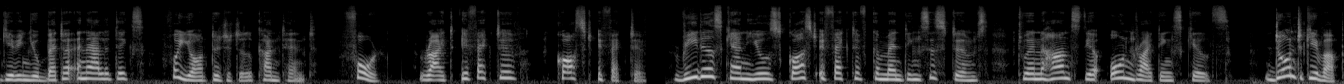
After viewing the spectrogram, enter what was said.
giving you better analytics for your digital content. 4. Write effective, cost effective. Readers can use cost effective commenting systems to enhance their own writing skills. Don't give up.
